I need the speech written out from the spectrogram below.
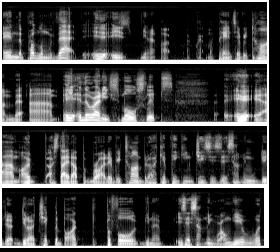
And the problem with that is, you know, I, I crap my pants every time, but um, and there were only small slips. Uh, uh, um, I I stayed upright every time, but I kept thinking, "Geez, is there something? Did I did I check the bike before? You know, is there something wrong here? What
